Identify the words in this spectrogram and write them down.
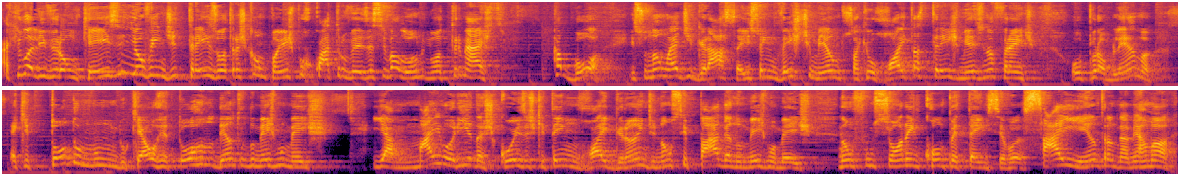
aquilo ali virou um case e eu vendi três outras campanhas por quatro vezes esse valor no outro trimestre. Acabou. Isso não é de graça, isso é investimento, só que o ROI está três meses na frente. O problema é que todo mundo quer o retorno dentro do mesmo mês. E a maioria das coisas que tem um ROI grande não se paga no mesmo mês. Não funciona em competência. Sai e entra na mesma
